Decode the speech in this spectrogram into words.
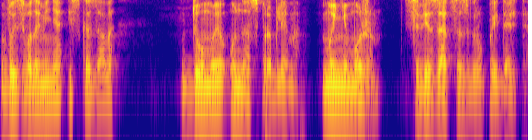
вызвала меня и сказала, «Думаю, у нас проблема. Мы не можем связаться с группой Дельта».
